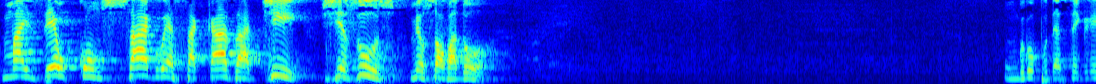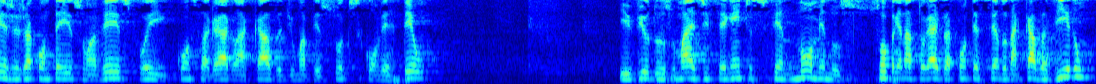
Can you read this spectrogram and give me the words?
mas eu consagro essa casa a ti, Jesus, meu Salvador. Um grupo desta igreja, já contei isso uma vez, foi consagrado na casa de uma pessoa que se converteu e viu dos mais diferentes fenômenos sobrenaturais acontecendo na casa, viram.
